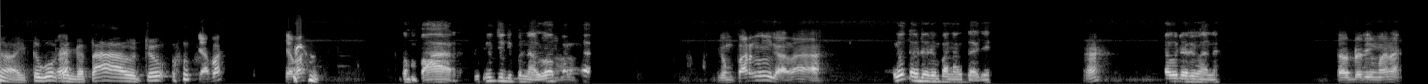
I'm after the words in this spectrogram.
nah itu gua kagak tahu, Cuk. Siapa? Siapa? gempar dulu jadi benalu apa enggak Gempar enggak lah. lu tahu dari mana enggaknya Hah? tahu dari mana Tahu dari mana?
